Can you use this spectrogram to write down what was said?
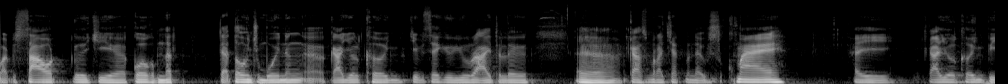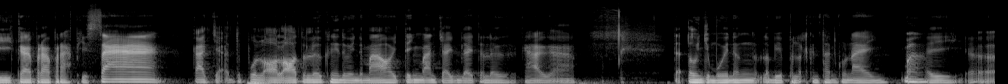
បទពិសោធន៍ក៏ដូចជាគោលគំនិតតកតូនជាមួយនឹងអឺការយល់ឃើញជាពិសេសគឺ URI ទៅលើអឺការសម្រេចចិត្តនៅស្រុកខ្មែរហើយការយល់ឃើញពីការប្រើប្រាស់ភាសា ការចាក់ឥទ្ធិពលល្អៗទៅលើគ្នាទៅវិញទៅមកហើយទិញបានចែករំលែកទៅលើគេហៅអាតកតូនជាមួយនឹងរបៀបផលិត content ខ្លួនឯងបាទហើយអឺ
